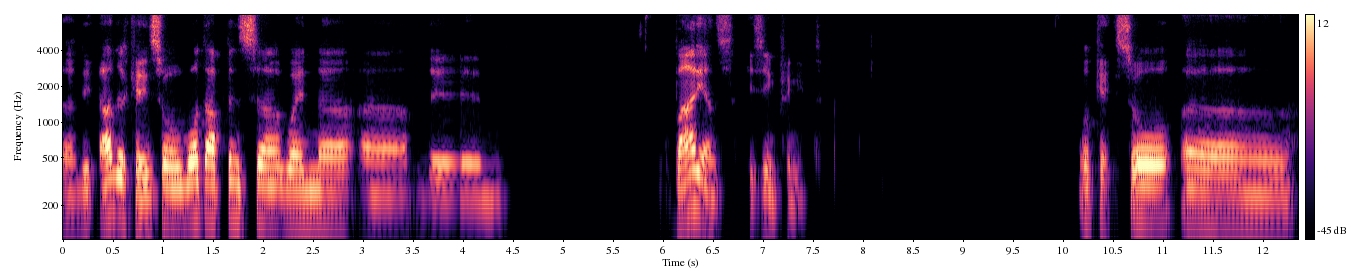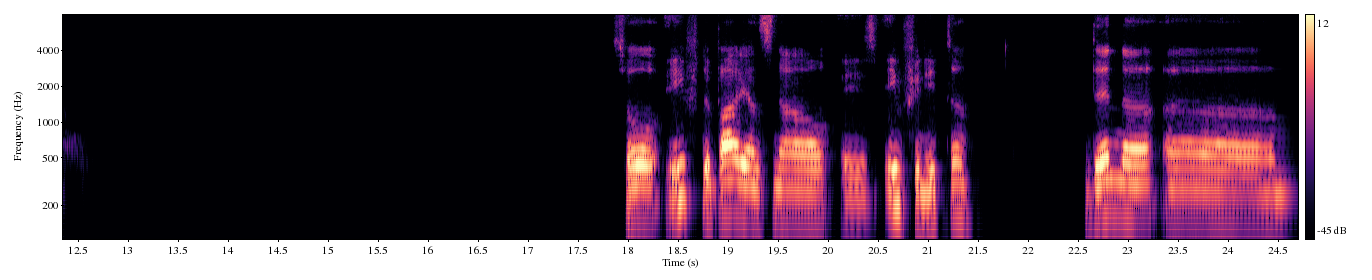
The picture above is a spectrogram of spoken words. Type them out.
uh, the other case. So, what happens uh, when the variance is infinite? Okay, so So if the variance now is infinite, then uh, um,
